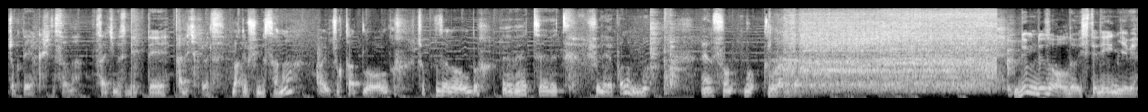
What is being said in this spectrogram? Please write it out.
Çok da yakıştı sana. Saçımız bitti. Hadi çıkıyoruz. Bakın şimdi sana. Ay çok tatlı oldu. Çok güzel oldu. Evet evet. Şöyle yapalım mı? En son bu kılları da Dümdüz oldu istediğin gibi.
